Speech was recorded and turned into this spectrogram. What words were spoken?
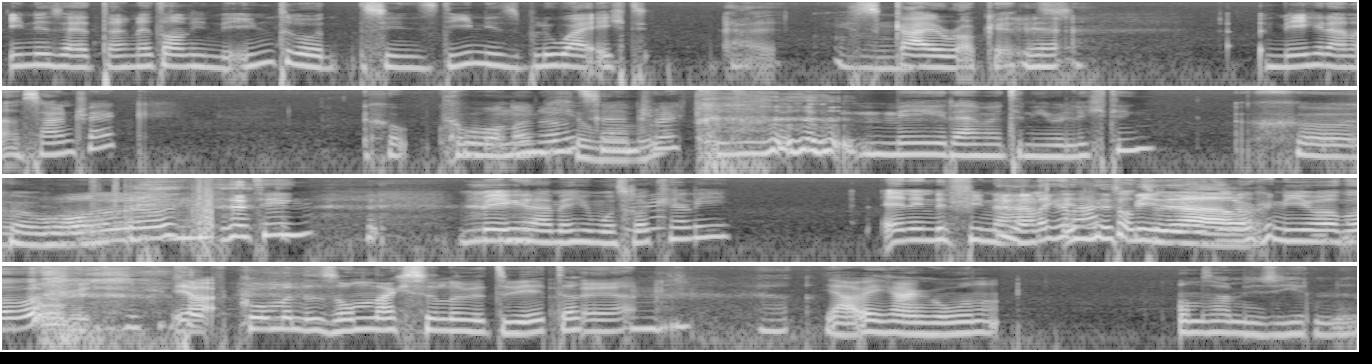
Ine zei het daarnet al in de intro. Sindsdien is Blue Eye echt eh, skyrocket. Ja. Meegedaan aan soundtrack. Ge- Gewonnen ook, soundtrack. Meegedaan met de nieuwe lichting. Gewonnen lichting. Meegedaan met Humo's Rock Rally. En in de finale Ja, in geraakt, de want we finale. weten nog niet wat dat ja, komende zondag zullen we het weten. Ja. Mhm. Ja, wij gaan gewoon ons amuseren.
